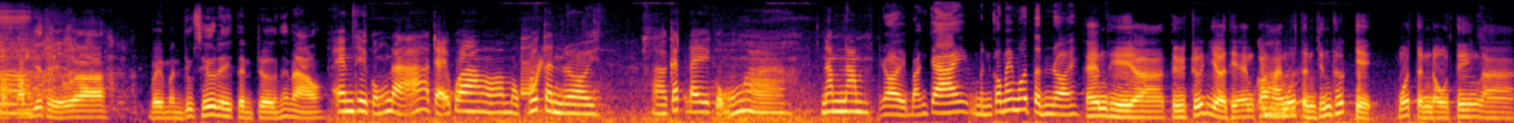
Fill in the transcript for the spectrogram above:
Bạn tâm giới thiệu à, về mình chút xíu đi tình trường thế nào? Em thì cũng đã trải qua một mối tình rồi. À, Cách đây cũng à, 5 năm. Rồi bạn trai mình có mấy mối tình rồi? Em thì à, từ trước giờ thì em có hai mối tình chính thức chị. Mối tình đầu tiên là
